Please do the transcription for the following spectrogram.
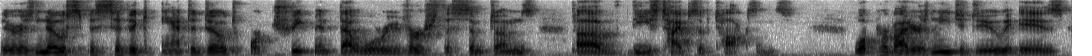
There is no specific antidote or treatment that will reverse the symptoms of these types of toxins. what providers need to do is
